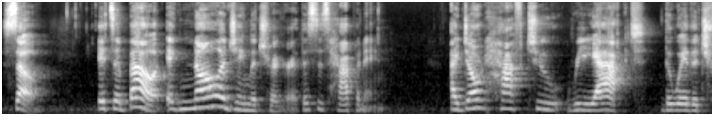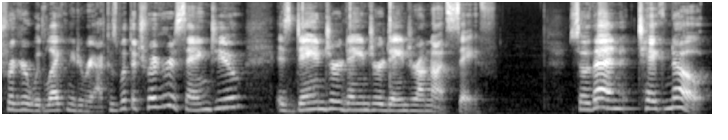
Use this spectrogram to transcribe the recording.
So it's about acknowledging the trigger. This is happening. I don't have to react the way the trigger would like me to react. Because what the trigger is saying to you is danger, danger, danger, I'm not safe. So then take note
